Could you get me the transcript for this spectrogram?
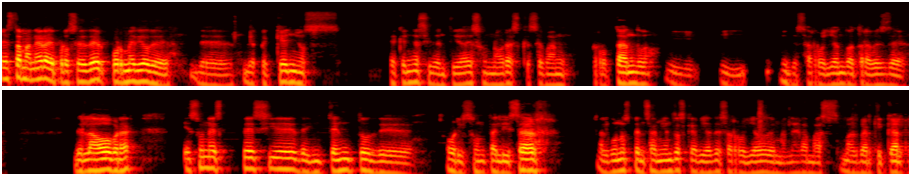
esta manera de proceder por medio de, de, pequeños, pequeñas identidades sonoras que se van rotando y, y, desarrollando a través de, de la obra, es una especie de intento de horizontalizar algunos pensamientos que había desarrollado de manera más, más vertical.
